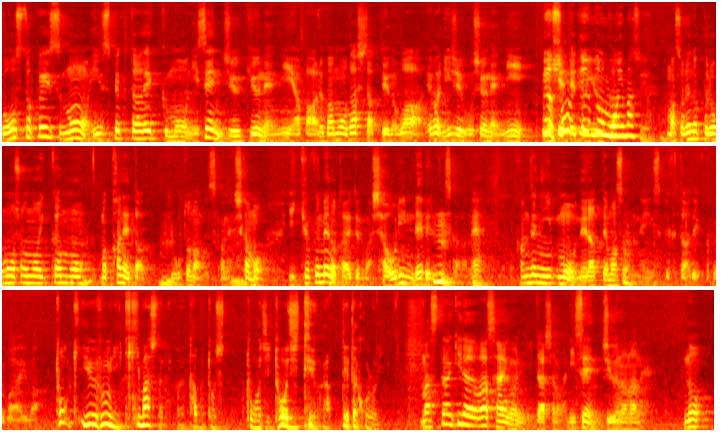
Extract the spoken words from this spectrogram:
ゴーストフェイスもインスペクターデックも2019年にやっぱアルバムを出したっていうのはやっぱ25周年に向けてというか思いますよ。まあ、それのプロモーションの一環も、まあ、兼ねたっていうことなんですかね、しかも1曲目のタイトルが「シャオリンレベル」ですからね、完全にもう狙ってますもんね、インスペクターデックの場合は。というふうに聞きましたけどね。多分当時当時っていうか出た頃にマスターキラーは最後に出したのが2017年の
